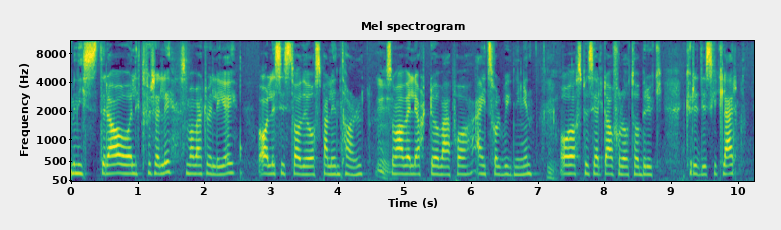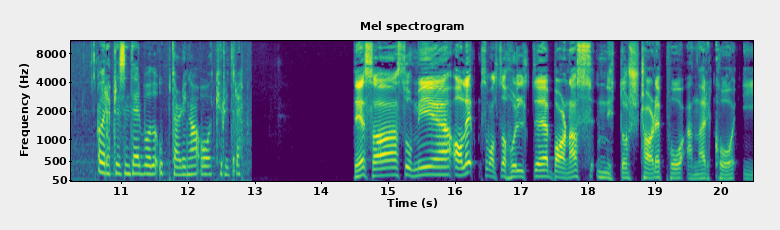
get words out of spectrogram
ministre og litt forskjellig, som har vært veldig gøy. Og aller sist var det jo å spille inn talen, som var veldig artig å være på Eidsvollbygningen. Og spesielt da få lov til å bruke kurdiske klær og representere både oppdalinga og kurdere. Det sa Somi Ali, som altså holdt eh, barnas nyttårstale på NRK i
